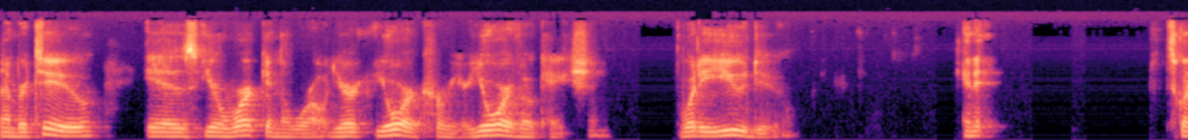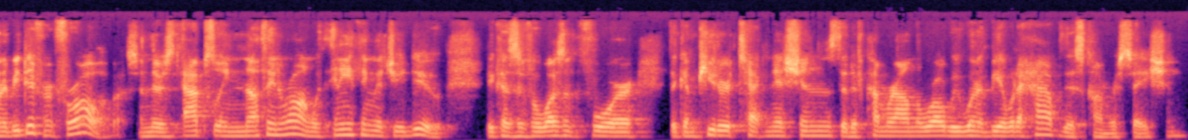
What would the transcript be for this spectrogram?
Number two is your work in the world, your, your career, your vocation. What do you do? And it, it's going to be different for all of us. And there's absolutely nothing wrong with anything that you do, because if it wasn't for the computer technicians that have come around the world, we wouldn't be able to have this conversation.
